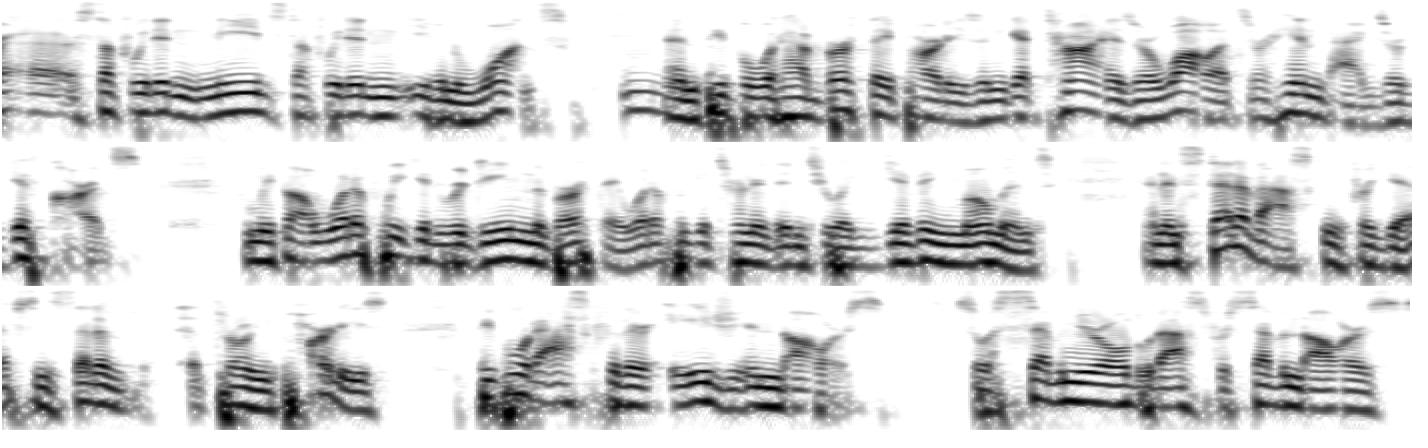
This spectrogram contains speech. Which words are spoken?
uh, stuff we didn't need, stuff we didn't even want. Mm. And people would have birthday parties and get ties or wallets or handbags or gift cards. And we thought, what if we could redeem the birthday? What if we could turn it into a giving moment? And instead of asking for gifts, instead of uh, throwing parties, people would ask for their age in dollars. So a seven year old would ask for $7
